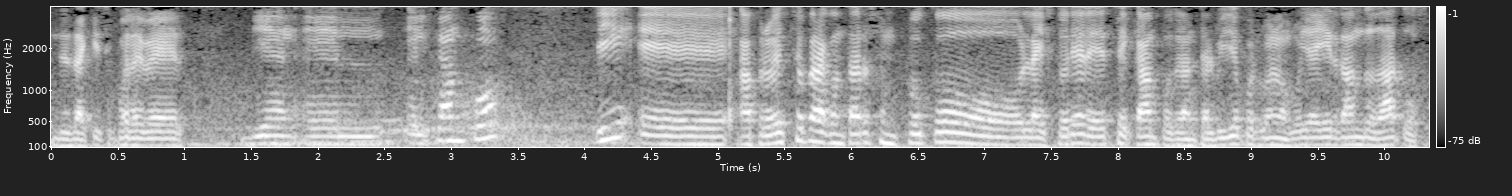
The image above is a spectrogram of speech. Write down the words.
desde aquí se puede ver bien el, el campo. Y eh, aprovecho para contaros un poco la historia de este campo. Durante el vídeo, pues bueno, voy a ir dando datos.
